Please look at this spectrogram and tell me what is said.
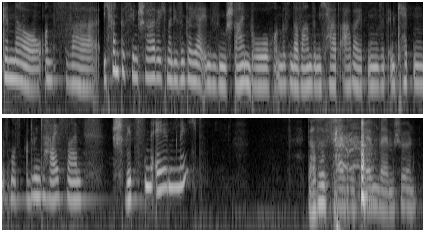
Genau, und zwar, ich fand ein bisschen schade, ich meine, die sind da ja in diesem Steinbruch und müssen da wahnsinnig hart arbeiten, sind in Ketten, es muss glühend heiß sein. Schwitzen Elben nicht? Das ist. Also, bleiben, bleiben schön.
